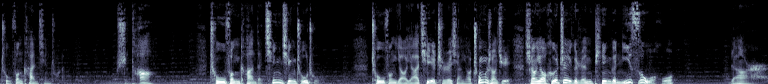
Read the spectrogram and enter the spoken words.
楚风看清楚了，是他。楚风看得清清楚楚。楚风咬牙切齿，想要冲上去，想要和这个人拼个你死我活。然而，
